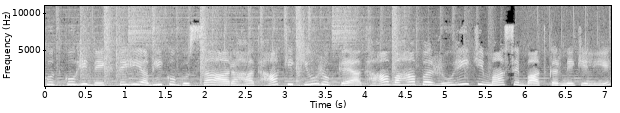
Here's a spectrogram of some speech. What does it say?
खुद को ही देखते ही अभी को गुस्सा आ रहा था कि क्यों रुक गया था वहाँ पर रूही की माँ से बात करने के लिए।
